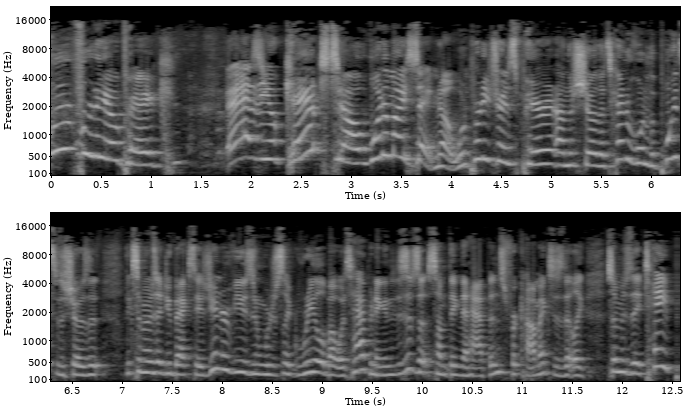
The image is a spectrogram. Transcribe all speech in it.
we're opaque. As you can't tell, what am I saying? No, we're pretty transparent on the show. That's kind of one of the points of the show. Is that like sometimes I do backstage interviews and we're just like real about what's happening. And this is something that happens for comics is that like sometimes they tape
